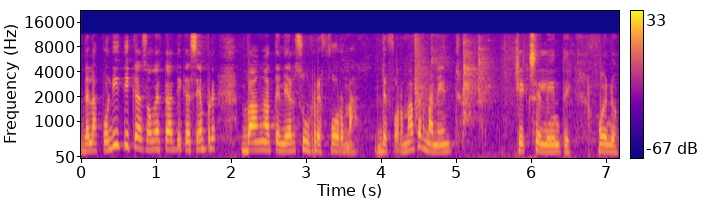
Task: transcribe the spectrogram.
de las políticas son estáticas, siempre van a tener sus reformas de forma permanente. Qué excelente. Bueno,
